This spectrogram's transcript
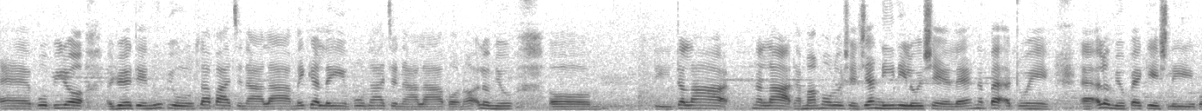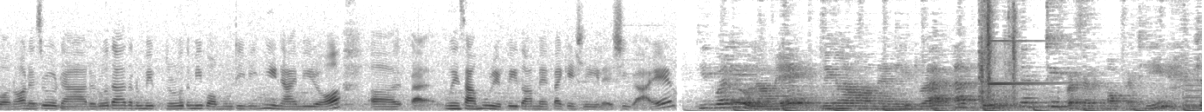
အဲပို့ပြီးတော့အရွယ်တင်နုပြိုလှပချင်တာလားမိတ်ကပ်လိမ့်ရင်ပို့လှချင်တာလားပေါ့နော်အဲ့လိုမျိုးဟိုဒီတစ်လနှစ်လဒါမှမဟုတ်လို့ရှရင်ရက်နီးနေလို့ရှရင်လည်းနှစ်ပတ်အတွင်းအဲအဲ့လိုမျိုး package လေးတွေပေါ့နော်ဒါဆိုတော့ဒါတို့သားသမီးတို့သမီးပေါ်မူ TV ညှိနှိုင်းပြီးတော့အာဝန်ဆောင်မှုတွေပေးသွားမယ် package လေးတွေလည်းရှိပါတယ်ဒီပွဲလေးကိုလာမဲ့မင်္ဂလာဆောင်တဲ့နေ့အတွက် up to 50% off အထိရ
